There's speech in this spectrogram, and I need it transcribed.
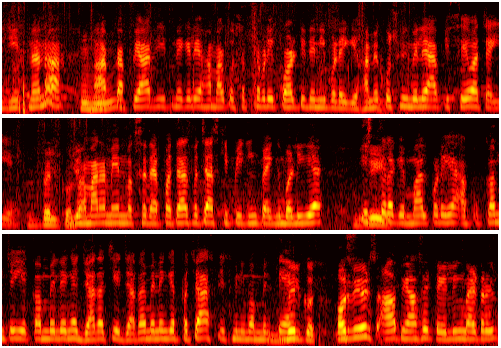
जीतना ना आपका प्यार जीतने के लिए हमारे को सबसे बड़ी क्वालिटी देनी पड़ेगी। हमें कुछ भी मिले आपकी सेवा चाहिए। बिल्कुल। जो हमारा मेन मकसद है पचास पचास की पैकिंग पैकिंग बनी है। इस तरह के माल पड़े हैं। आपको कम चाहिए कम मिलेंगे ज़्यादा चाहिए ज़्यादा मिलेंगे। पचास पीस मिनिमम मिलते हैं। बिल्कुल। और व्यूअर्स आप यहाँ से टेलिंग मेटेरियल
